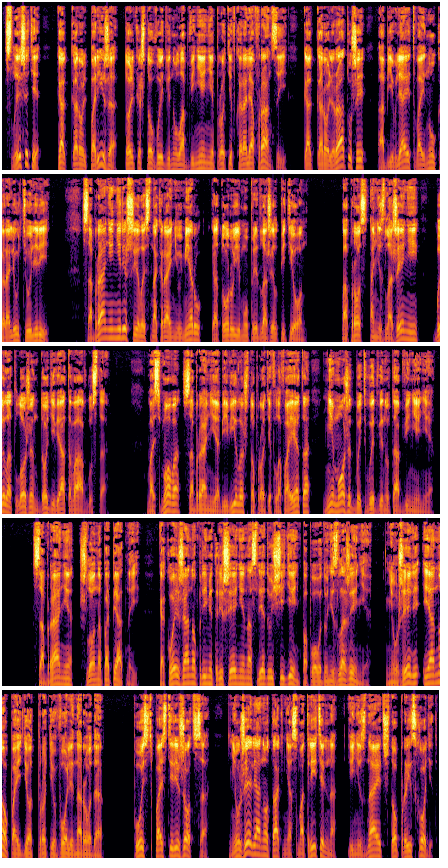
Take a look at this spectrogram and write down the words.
Слышите, как король Парижа только что выдвинул обвинение против короля Франции, как король ратуши объявляет войну королю Тюльри. Собрание не решилось на крайнюю меру, которую ему предложил Петион. Вопрос о низложении был отложен до 9 августа. Восьмого собрание объявило, что против Лафаэта не может быть выдвинуто обвинение. Собрание шло на попятный. Какое же оно примет решение на следующий день по поводу низложения? Неужели и оно пойдет против воли народа? Пусть постережется. Неужели оно так неосмотрительно и не знает, что происходит?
